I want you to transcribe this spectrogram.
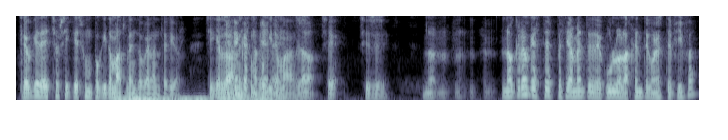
creo que de hecho sí que es un poquito más lento que el anterior. Sí que lo Dicen han hecho un bien, poquito eh, más. Cuidado. Sí, sí, sí. sí. No, no, no creo que esté especialmente de culo la gente con este FIFA,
